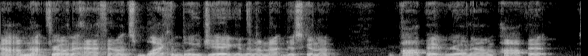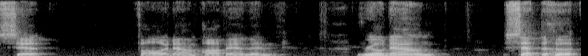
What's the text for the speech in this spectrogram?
I'm not throwing a half ounce black and blue jig and then I'm not just gonna pop it, reel down, pop it, sit, follow it down, pop it, and then reel down, set the hook,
